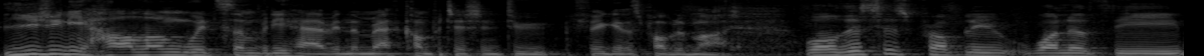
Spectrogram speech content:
usually how long would somebody have in the math competition to figure this problem out? Well, this is probably one of the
